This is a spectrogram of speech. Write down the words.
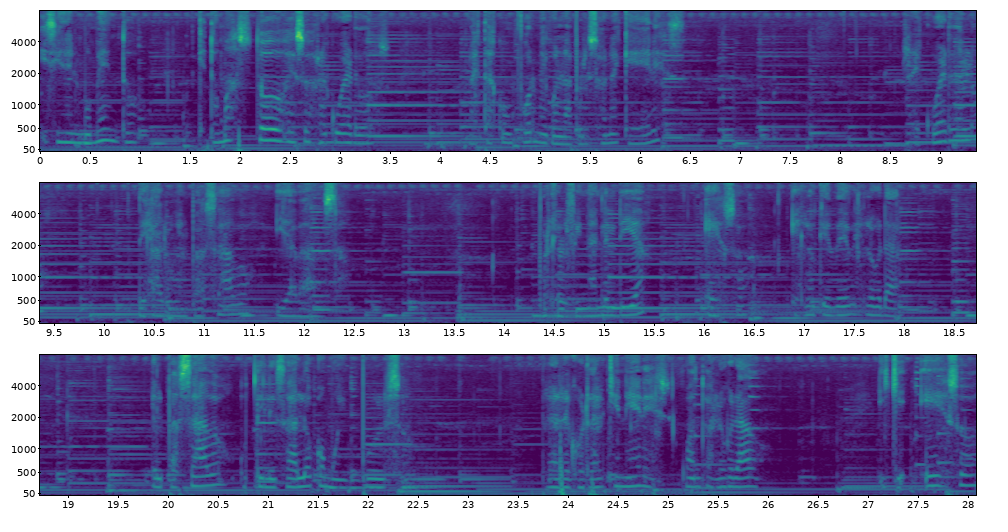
Y si en el momento tomas todos esos recuerdos, no estás conforme con la persona que eres, recuérdalo, déjalo en el pasado y avanza. Porque al final del día, eso es lo que debes lograr. El pasado, utilizarlo como impulso para recordar quién eres, cuánto has logrado y que eso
